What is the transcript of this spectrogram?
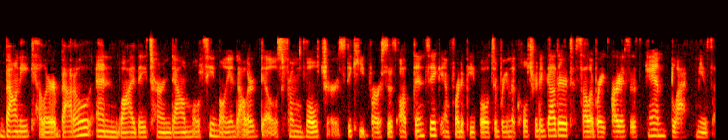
bounty killer battle and why they turned down multi million dollar deals from vultures to keep Verzuz authentic and for the people to bring the culture together to celebrate artists and black music.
